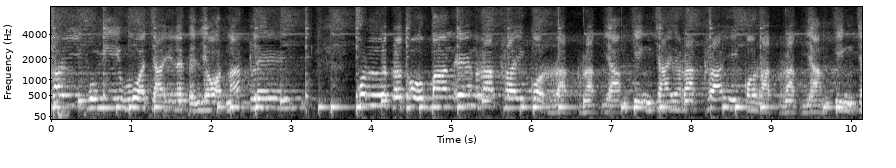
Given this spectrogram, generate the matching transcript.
ชคชัยผู้มีหัวใจและเป็นยอดนักเลงคนละกระโทกบานเองรักใครก็รักรักอย่างจริงใจรักใครก็รักรักอย่างจริงใจ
